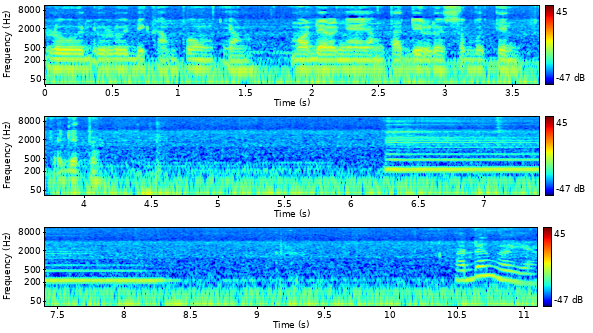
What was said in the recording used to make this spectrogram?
lu dulu di kampung yang modelnya yang tadi lu sebutin kayak gitu? Hmm, ada nggak ya?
